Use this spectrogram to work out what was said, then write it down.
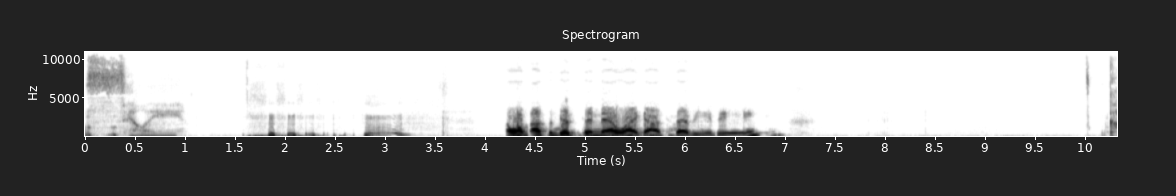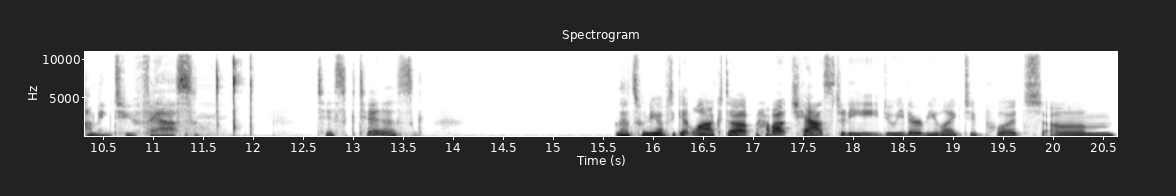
Silly. Oh, well, that's good to know, I guess, WD. Coming too fast. Tisk, tisk. That's when you have to get locked up. How about chastity? Do either of you like to put um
